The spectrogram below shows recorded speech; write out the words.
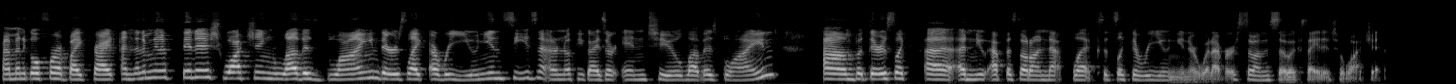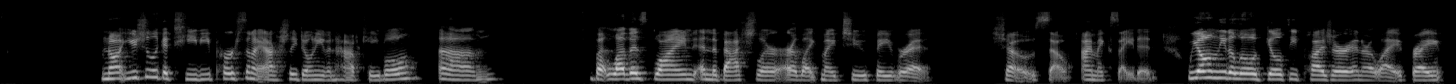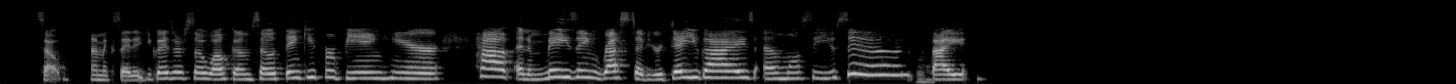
I'm going to go for a bike ride and then I'm going to finish watching Love is Blind. There's like a reunion season. I don't know if you guys are into Love is Blind. Um, but there's like a, a new episode on Netflix. It's like the reunion or whatever. So I'm so excited to watch it. Not usually like a TV person. I actually don't even have cable. Um, but Love is Blind and The Bachelor are like my two favorite shows. So I'm excited. We all need a little guilty pleasure in our life, right? So I'm excited. You guys are so welcome. So thank you for being here. Have an amazing rest of your day, you guys, and we'll see you soon. Bye.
